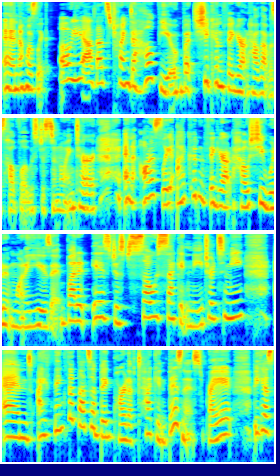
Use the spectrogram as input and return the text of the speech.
And I was like, oh, yeah, that's trying to help you. But she couldn't figure out how that was helpful. It was just annoying to her. And honestly, I couldn't figure out how she wouldn't want to use it. But it is just so second nature to me. And I think that that's a big part of tech in business, right? Because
